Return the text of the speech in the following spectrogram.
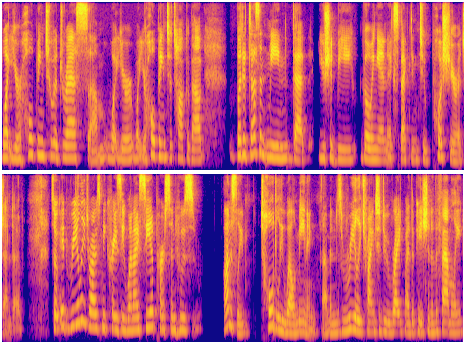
what you're hoping to address, um, what you're what you're hoping to talk about. But it doesn't mean that you should be going in expecting to push your agenda. So it really drives me crazy when I see a person who's honestly totally well meaning um, and is really trying to do right by the patient and the family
